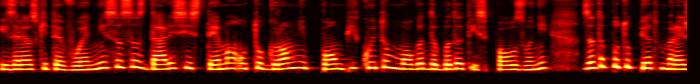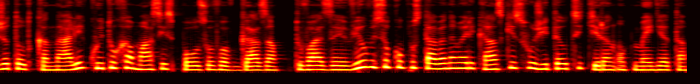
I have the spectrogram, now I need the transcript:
Израелските военни са създали система от огромни помпи, които могат да бъдат използвани, за да потопят мрежата от канали, които Хамас използва в Газа. Това е заявил високопоставен американски служител, цитиран от медията.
